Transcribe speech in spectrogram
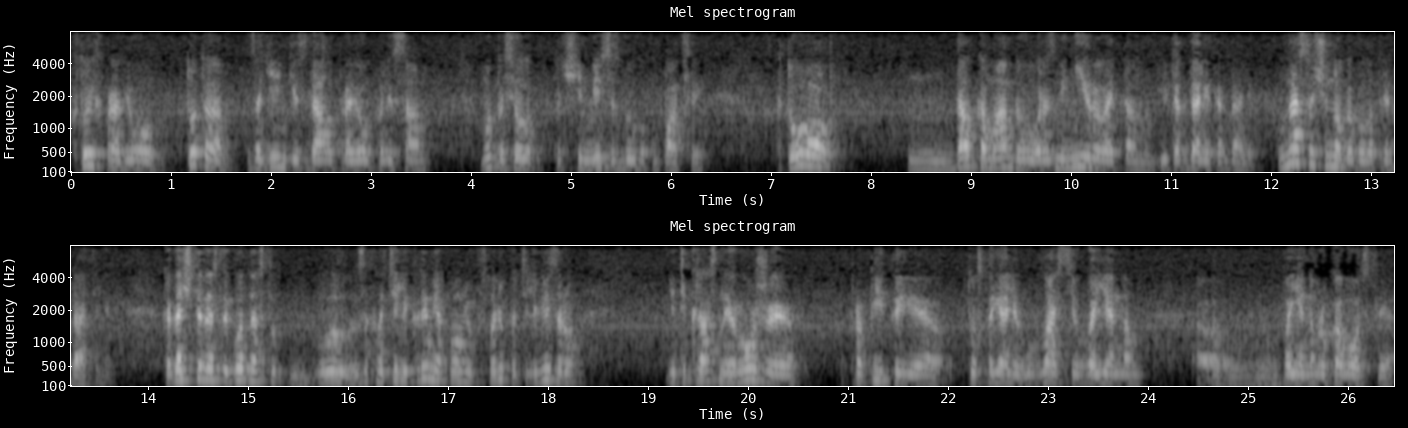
кто их провел, кто-то за деньги сдал, провел по лесам. Мой поселок почти месяц был в оккупации. Кто дал команду разминировать там и так далее, и так далее. У нас очень много было предателей. Когда 14 год нас тут был, захватили Крым, я помню, смотрю по телевизору, эти красные рожи, пропитые, кто стояли у власти в военном, э, в военном руководстве.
